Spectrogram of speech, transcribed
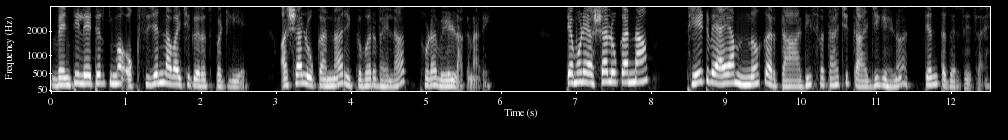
व्हेंटिलेटर किंवा ऑक्सिजन लावायची गरज पडली आहे अशा लोकांना रिकवर व्हायला थोडा वेळ लागणार आहे. त्यामुळे अशा लोकांना थेट व्यायाम न करता आधी स्वतःची काळजी घेणं अत्यंत गरजेचं आहे.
